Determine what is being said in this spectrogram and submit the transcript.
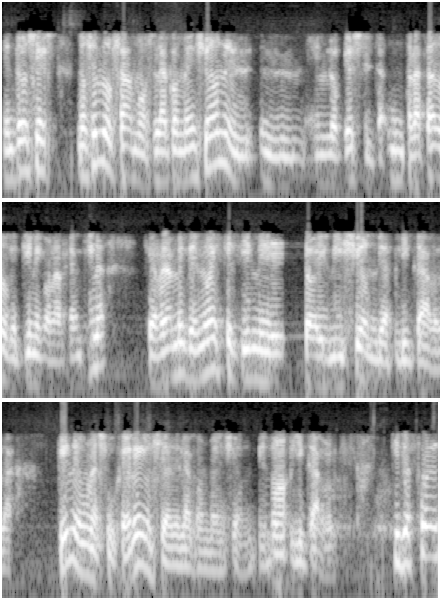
Entonces, nosotros usamos la convención en, lo que es un tratado que tiene con Argentina, que realmente no es que tiene prohibición de aplicarla, tiene una sugerencia de la convención, de no aplicarlo. Y después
